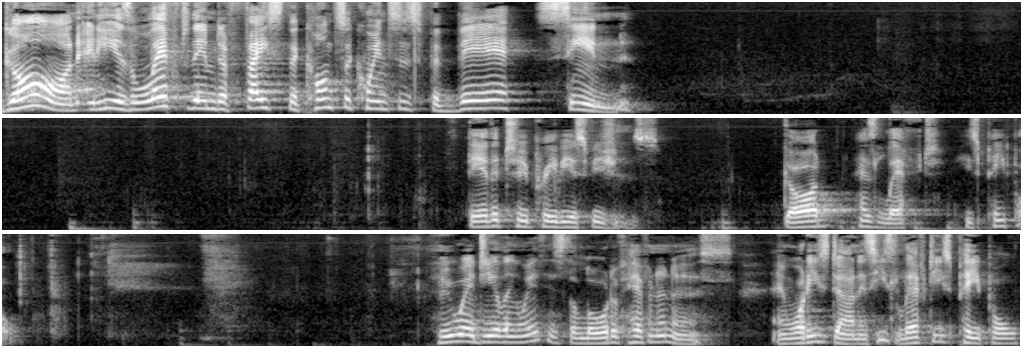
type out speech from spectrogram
gone and He has left them to face the consequences for their sin. They're the two previous visions. God has left His people. Who we're dealing with is the Lord of heaven and earth. And what he's done is he's left his people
